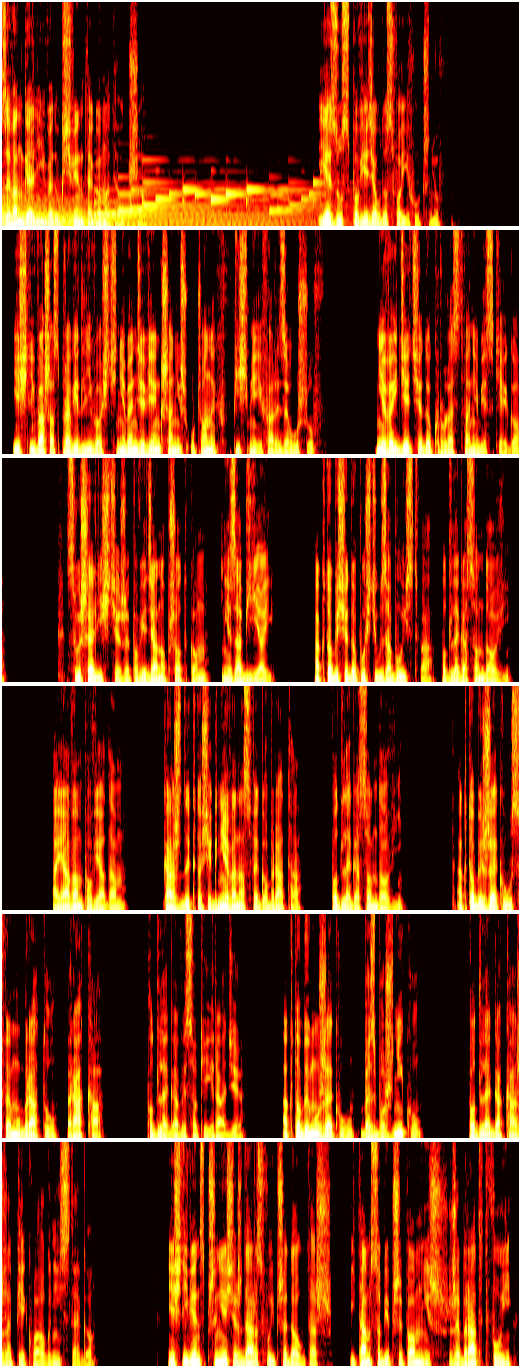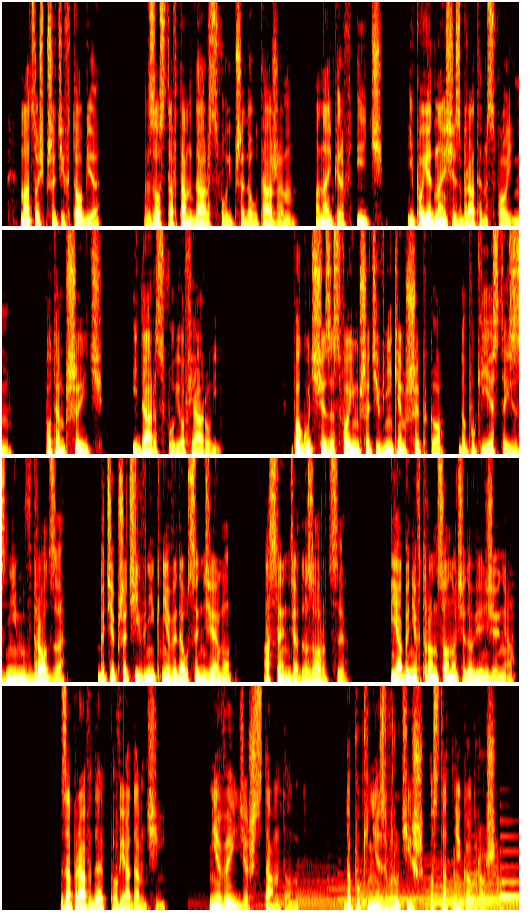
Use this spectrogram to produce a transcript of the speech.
Z Ewangelii według świętego Mateusza. Jezus powiedział do swoich uczniów: Jeśli wasza sprawiedliwość nie będzie większa niż uczonych w piśmie i faryzeuszów, nie wejdziecie do Królestwa Niebieskiego. Słyszeliście, że powiedziano przodkom: Nie zabijaj, a kto by się dopuścił zabójstwa, podlega sądowi. A ja wam powiadam: każdy, kto się gniewa na swego brata, podlega sądowi. A kto by rzekł swemu bratu raka, podlega Wysokiej Radzie. A kto by mu rzekł bezbożniku, podlega karze piekła ognistego. Jeśli więc przyniesiesz dar swój przed ołtarz i tam sobie przypomnisz, że brat twój ma coś przeciw tobie, zostaw tam dar swój przed ołtarzem, a najpierw idź i pojednaj się z bratem swoim. Potem przyjdź i dar swój ofiaruj. Pogódź się ze swoim przeciwnikiem szybko, dopóki jesteś z nim w drodze, by cię przeciwnik nie wydał sędziemu, a sędzia dozorcy, i aby nie wtrącono cię do więzienia. Zaprawdę powiadam ci, nie wyjdziesz stamtąd, dopóki nie zwrócisz ostatniego grosza.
